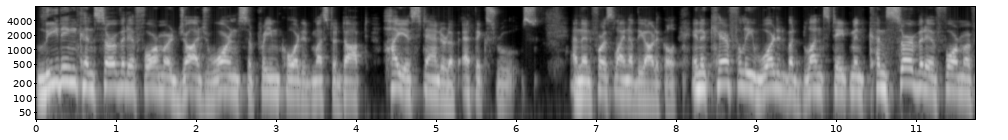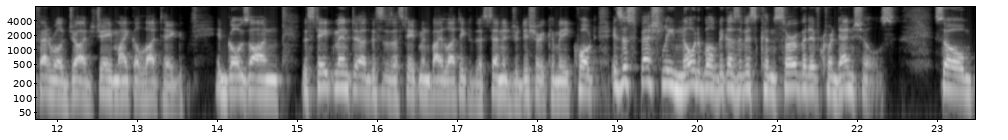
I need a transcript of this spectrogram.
Leading conservative former judge warns Supreme Court it must adopt highest standard of ethics rules. And then first line of the article. In a carefully worded but blunt statement, conservative former federal judge J. Michael Luttig. It goes on, the statement, uh, this is a statement by Luttig to the Senate Judiciary Committee, quote, is especially notable because of his conservative credentials. So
